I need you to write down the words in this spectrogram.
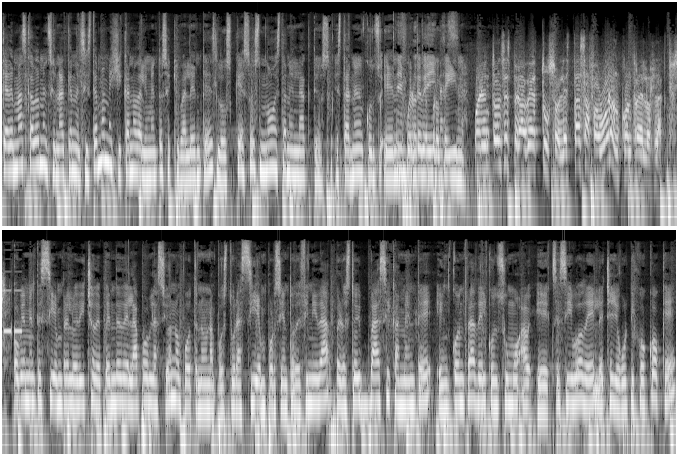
Que además cabe mencionar que en el sistema mexicano de alimentos equivalentes, los quesos no están en lácteos, están en, en En fuente de proteína. Bueno, entonces, pero a ver tú, Sol, ¿estás a favor o en contra de los lácteos? Obviamente siempre lo he dicho, depende de la población, no puedo tener una postura 100% definida, pero estoy básicamente en contra del consumo ah, excesivo de leche, yogurt y jocoque.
